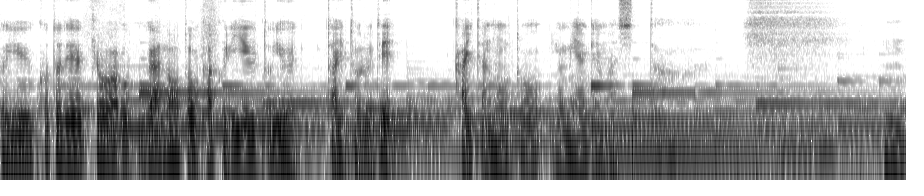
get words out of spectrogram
ということで今日は僕がノートを書く理由というタイトルで書いたノートを読み上げました、うん、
